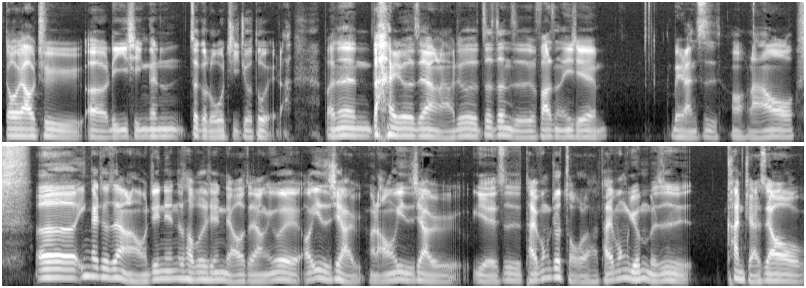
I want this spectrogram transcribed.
都要去呃理清跟这个逻辑就对了。反正大概就是这样啦，就是这阵子发生了一些。没然事哦，然后呃，应该就这样。我今天就差不多先聊这样，因为哦一直下雨，然后一直下雨也是台风就走了。台风原本是看起来是要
